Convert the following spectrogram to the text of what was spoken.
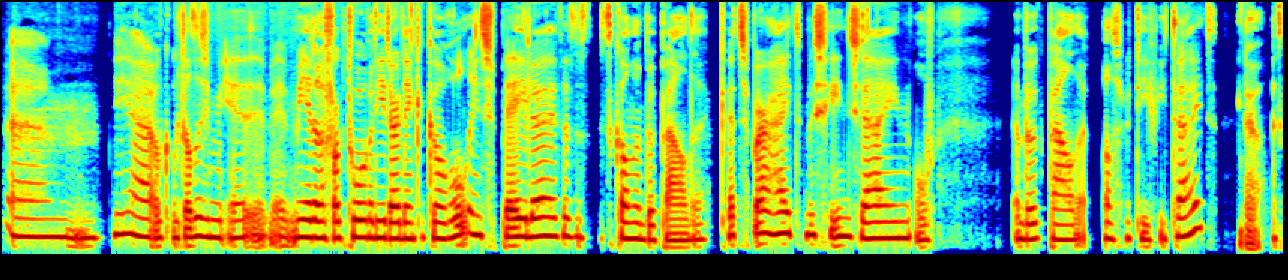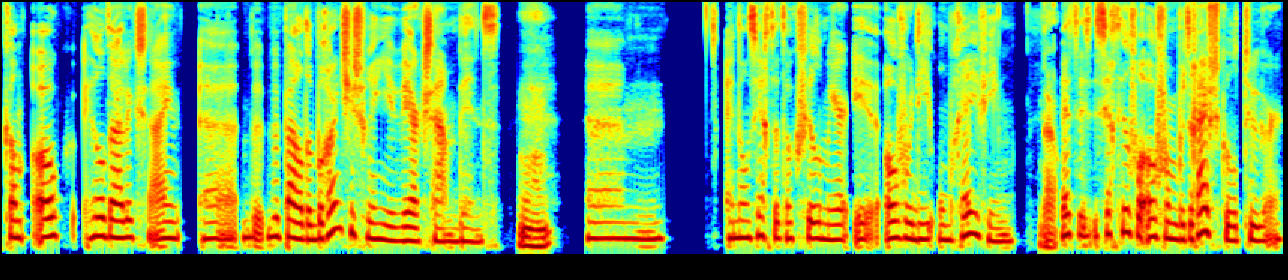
Ehm, ja, ook, ook dat is eh, meerdere factoren die daar denk ik een rol in spelen. Het, het kan een bepaalde kwetsbaarheid misschien zijn of een bepaalde assertiviteit. Ja. Het kan ook heel duidelijk zijn eh, be- bepaalde branches waarin je werkzaam bent. Mhm. Ehm, en dan zegt het ook veel meer i- over die omgeving. Ja. Het, zegt heel veel over een bedrijfscultuur.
